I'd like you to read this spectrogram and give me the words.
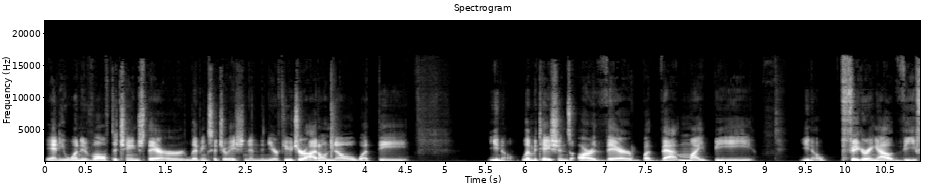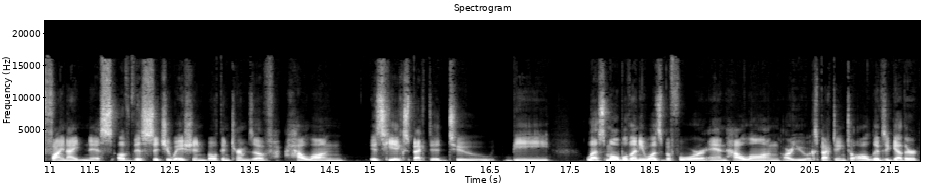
anyone involved to change their living situation in the near future? I don't know what the you know limitations are there but that might be you know figuring out the finiteness of this situation both in terms of how long is he expected to be less mobile than he was before and how long are you expecting to all live together.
